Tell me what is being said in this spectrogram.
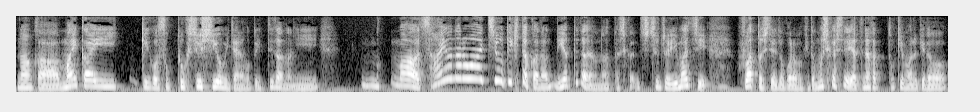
なんか、毎回結構特集しようみたいなこと言ってたのに、まあ、さよならは一応できたかな。やってたよな。確か。ちょっといまいちふわっとしてるところもけど、もしかしてやってなかった時もあるけど、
